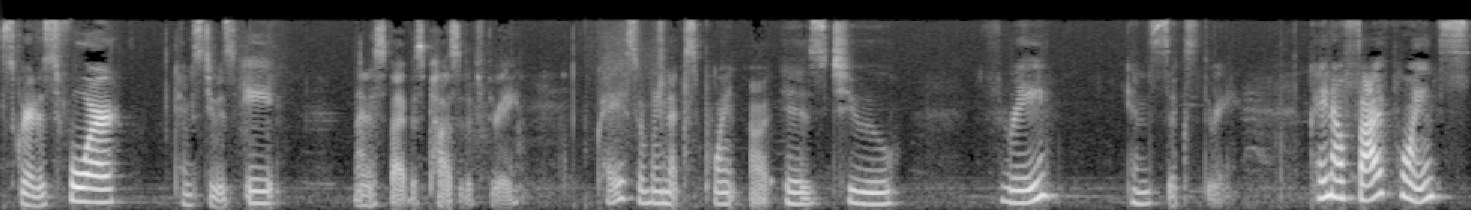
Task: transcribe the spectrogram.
squared is 4, times 2 is 8, minus 5 is positive 3. Okay, so my next point uh, is 2, 3, and 6, 3. Okay, now 5 points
